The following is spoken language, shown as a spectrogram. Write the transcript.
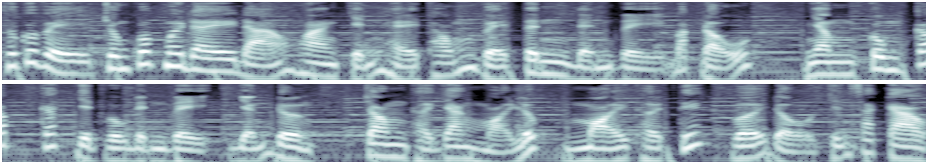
Thưa quý vị, Trung Quốc mới đây đã hoàn chỉnh hệ thống vệ tinh định vị bắt đầu nhằm cung cấp các dịch vụ định vị dẫn đường trong thời gian mọi lúc, mọi thời tiết với độ chính xác cao.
